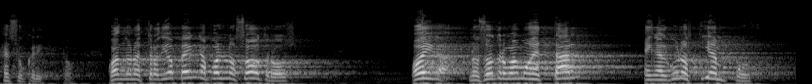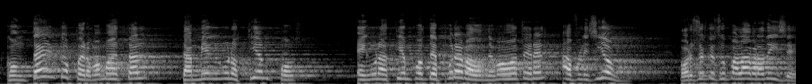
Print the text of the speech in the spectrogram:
Jesucristo. Cuando nuestro Dios venga por nosotros, Oiga, nosotros vamos a estar en algunos tiempos contentos, pero vamos a estar también en unos tiempos, en unos tiempos de prueba donde vamos a tener aflicción. Por eso es que su palabra dice,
